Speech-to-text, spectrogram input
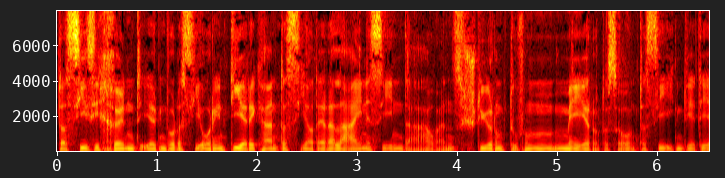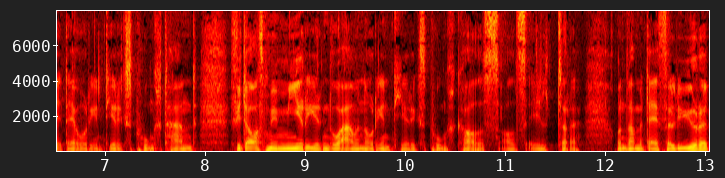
Dass sie sich können, irgendwo, dass sie Orientierung haben, dass sie an der alleine sind, auch wenn es stürmt auf dem Meer oder so, und dass sie irgendwie den, den Orientierungspunkt haben. Für das müssen wir irgendwo auch einen Orientierungspunkt haben als, als Eltern. Und wenn wir den verlieren,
